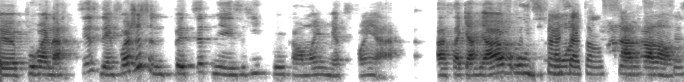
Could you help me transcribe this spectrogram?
euh, pour un artiste, des fois, juste une petite niaiserie peut quand même mettre fin à, à sa carrière ou du moins à ralentir.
